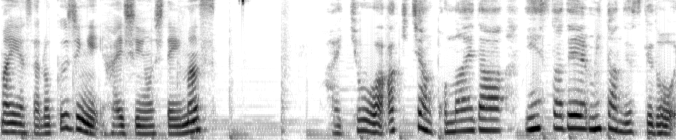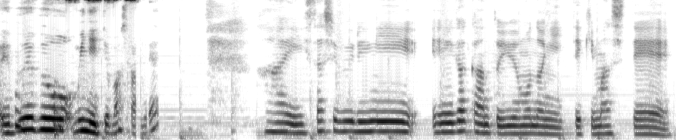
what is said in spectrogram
毎朝6時に配信をしています。はい、今日はあきちゃんこの間インスタで見たんですけど、エブエブを見に行ってましたね。はい、久しぶりに映画館というものに行ってきまして、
